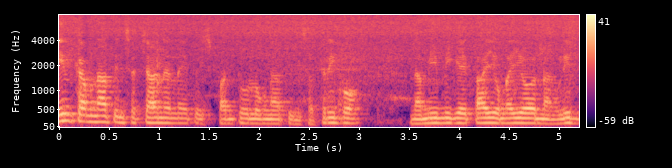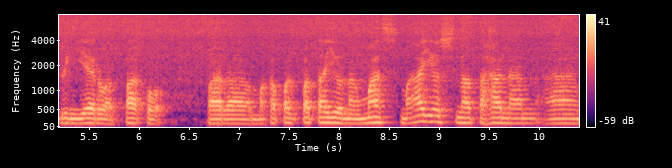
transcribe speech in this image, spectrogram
income natin sa channel na ito is pantulong natin sa tribo. Namimigay tayo ngayon ng libreng yero at pako para makapagpatayo ng mas maayos na tahanan ang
